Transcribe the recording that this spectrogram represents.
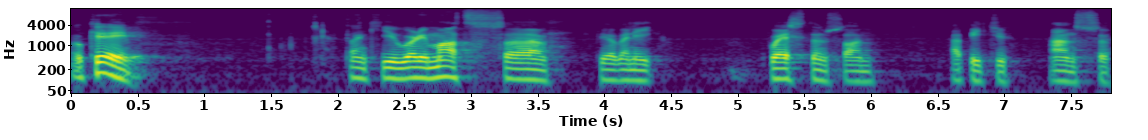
Okay. Thank you very much. Uh, if you have any questions, I'm happy to answer.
